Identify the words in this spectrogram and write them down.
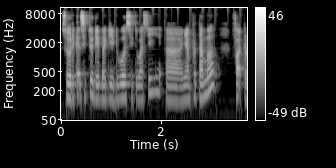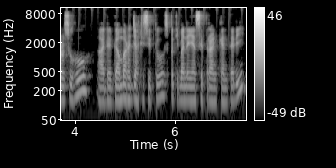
So dekat situ dia bagi dua situasi. Uh, yang pertama, faktor suhu, ada gambar rajah di situ seperti mana yang saya terangkan tadi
